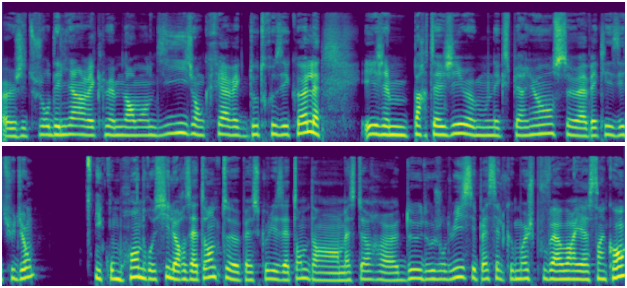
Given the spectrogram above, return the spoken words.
Euh, j'ai toujours des liens avec le M Normandie, j'en crée avec d'autres écoles et j'aime partager euh, mon expérience avec les étudiants et comprendre aussi leurs attentes parce que les attentes d'un master 2 d'aujourd'hui c'est pas celles que moi je pouvais avoir il y a 5 ans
